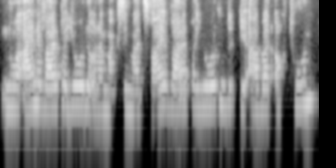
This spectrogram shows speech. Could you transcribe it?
nur eine Wahlperiode oder maximal zwei Wahlperioden die Arbeit auch tun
